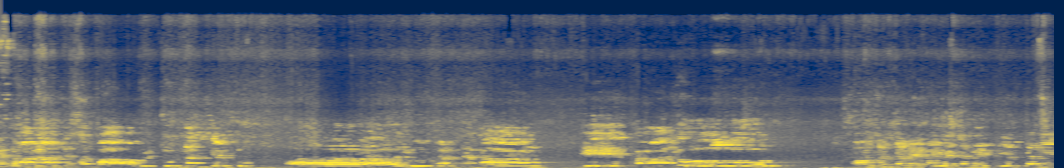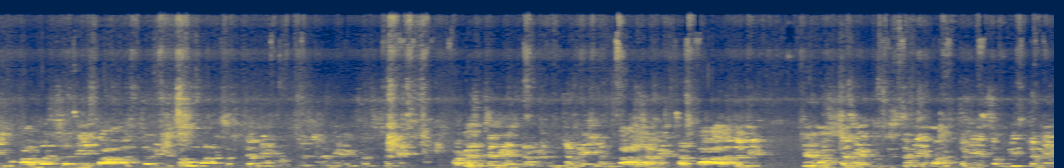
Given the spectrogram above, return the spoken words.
यजमानां च सर्वापमृत्युर्नश्यन्तु। सत्य में मयश्च में प्रियश्च में दुखामश्च में कामश्च में सौमनसश्च में मत्स्यश्च में यशश्च में भगश्च में द्रविणश्च में यन्ताश्च में धर्ताश्च में क्षेमश्च में दुतिश्च में महश्च में संविश्च में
